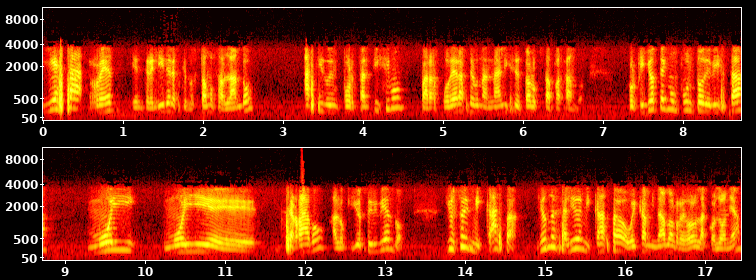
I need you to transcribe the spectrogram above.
Y esa red entre líderes que nos estamos hablando ha sido importantísimo para poder hacer un análisis de todo lo que está pasando. Porque yo tengo un punto de vista muy, muy eh, cerrado a lo que yo estoy viviendo. Yo estoy en mi casa. Yo no he salido de mi casa o he caminado alrededor de la colonia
